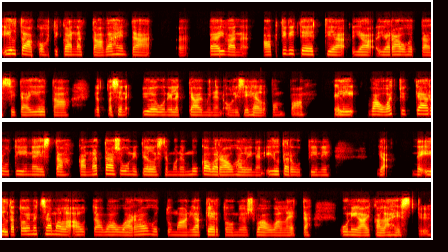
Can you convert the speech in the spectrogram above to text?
Iltaa kohti kannattaa vähentää päivän aktiviteettia ja, ja rauhoittaa sitä iltaa, jotta sen yöunille käyminen olisi helpompaa. Eli vauvat tykkää rutiineista, kannattaa suunnitella semmoinen mukava, rauhallinen iltarutiini ja ne iltatoimet samalla auttaa vauvaa rauhoittumaan ja kertoo myös vauvalle, että uniaika lähestyy.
